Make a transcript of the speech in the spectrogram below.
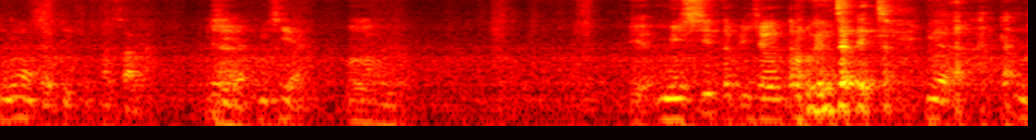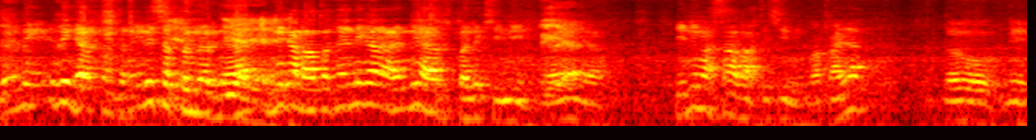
ini ada dikit masalah. Misi Ya. ya, misi ya. Oh. Ya misi tapi jangan terlalu kencang-kencang. Iya. Enggak, ini ini enggak kencang. Ini sebenarnya Iya, iya, ini iya. kan ototnya ini kan ini harus balik sini. Iya. kayaknya. Ini masalah di sini. Makanya tuh nih.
